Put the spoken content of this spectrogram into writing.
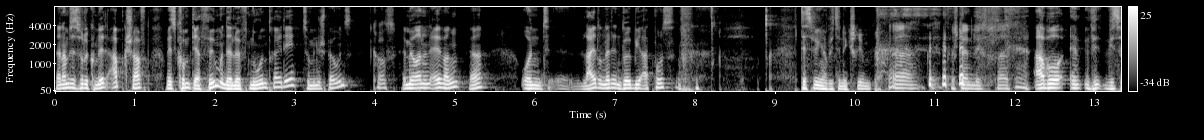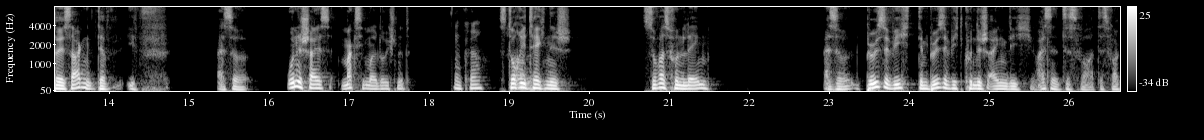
Dann haben sie es wieder komplett abgeschafft. Und jetzt kommt der Film und der läuft nur in 3D, zumindest bei uns. Krass. Wir waren in Elwang, ja. Und äh, leider nicht in Dolby Atmos. Deswegen habe ich dir nicht geschrieben. Ja, verständlich. Passt. Aber äh, wie, wie soll ich sagen? Der, ich, also, ohne Scheiß, maximal Durchschnitt. Okay. Storytechnisch, sowas von lame. Also, Bösewicht, den Bösewicht konnte ich eigentlich, weiß nicht, das war, das war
